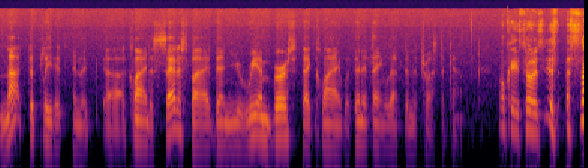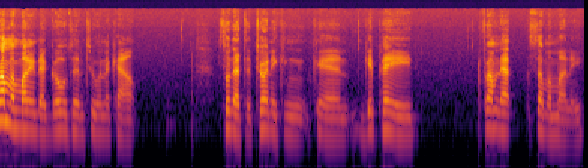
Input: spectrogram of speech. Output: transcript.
not depleted and the uh, client is satisfied, then you reimburse that client with anything left in the trust account. Okay, so it's, it's a sum of money that goes into an account so that the attorney can can get paid from that sum of money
